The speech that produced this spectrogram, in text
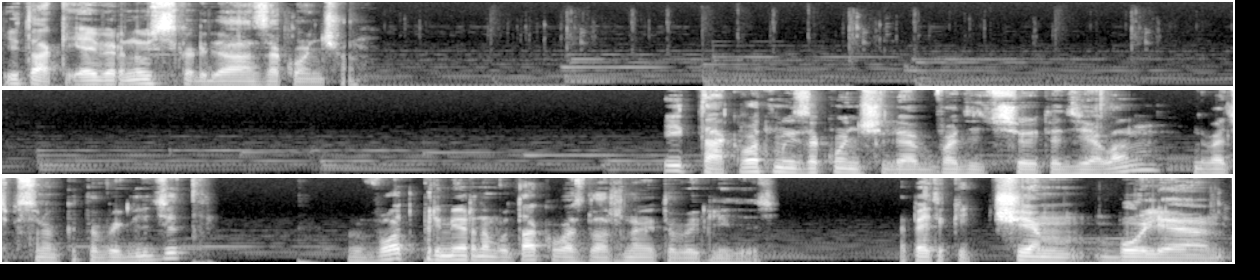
Итак, я вернусь, когда закончу. Итак, вот мы и закончили обводить все это дело. Давайте посмотрим, как это выглядит. Вот примерно вот так у вас должно это выглядеть. Опять-таки, чем более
